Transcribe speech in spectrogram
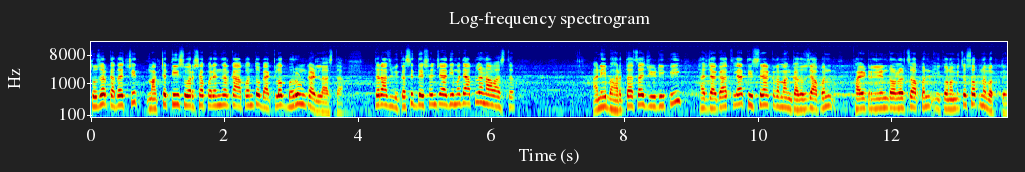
तो जर कदाचित मागच्या तीस वर्षापर्यंत जर का आपण तो बॅकलॉग भरून काढला असता तर आज विकसित देशांच्या यादीमध्ये आपलं नाव असतं. आणि भारताचा जी डी पी हा जगातल्या तिसऱ्या क्रमांकाचा जे आपण फाय ट्रिलियन डॉलरचं आपण इकॉनॉमीचं स्वप्न बघतोय.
